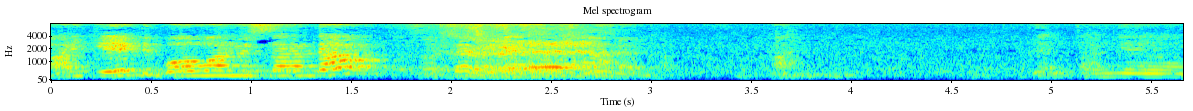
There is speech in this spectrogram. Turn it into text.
మనకి ఏంటి బహుమానం ఇస్తారంట? ఎంత అన్యాయం.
